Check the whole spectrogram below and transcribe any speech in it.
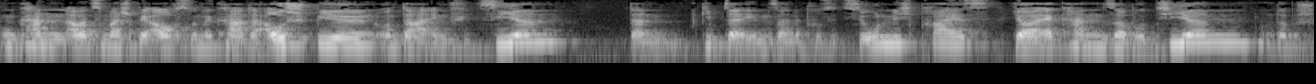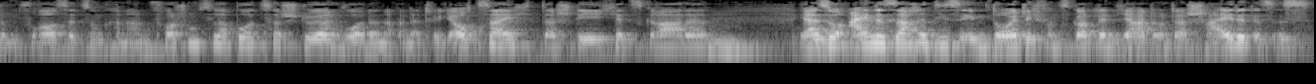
und kann aber zum Beispiel auch so eine Karte ausspielen und da infizieren. Dann gibt er eben seine Position nicht preis. Ja, er kann sabotieren. Unter bestimmten Voraussetzungen kann er ein Forschungslabor zerstören, wo er dann aber natürlich auch zeigt, da stehe ich jetzt gerade. Mhm. Ja, so eine Sache, die es eben deutlich von Scotland Yard unterscheidet, es ist,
